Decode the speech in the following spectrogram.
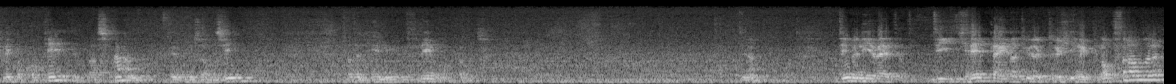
Klik op oké, dit was aan en u zal zien dat er hier nu een frame op komt. Ja. Op die manier weet het. Die greep kan je natuurlijk terug in een knop veranderen.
